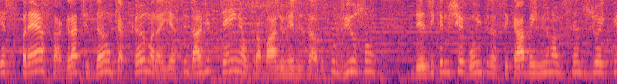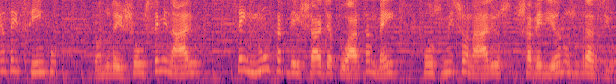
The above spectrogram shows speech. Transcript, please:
expressa a gratidão que a Câmara e a cidade têm ao trabalho realizado por Wilson desde que ele chegou em Piracicaba em 1985, quando deixou o seminário, sem nunca deixar de atuar também com os missionários xaverianos do Brasil.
